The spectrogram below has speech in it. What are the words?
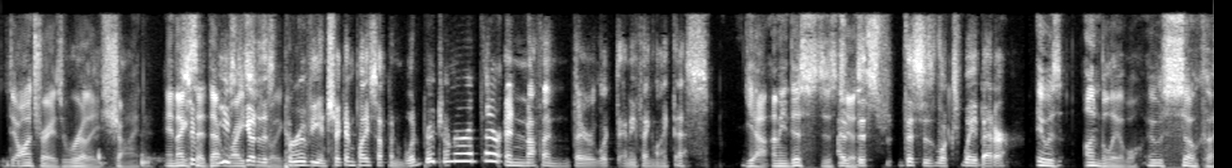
the entrees really shine. And like So I said, that we used rice to go to this really good. Peruvian chicken place up in Woodbridge when we were up there, and nothing there looked anything like this. Yeah, I mean this is I- just this this is looks way better. It was unbelievable. It was so good.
